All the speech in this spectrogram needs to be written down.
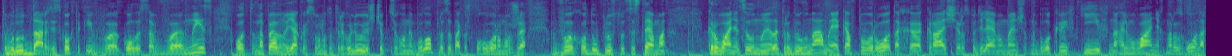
то буде удар зі скок такий в колеса вниз. От напевно, якось воно тут регулює, щоб цього не було. Про це також поговоримо вже в ходу. Плюс тут система керування цілими електродвигунами, яка в поворотах е, краще розподіляє момент, щоб не було кривків на гальмуваннях, на розгонах.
